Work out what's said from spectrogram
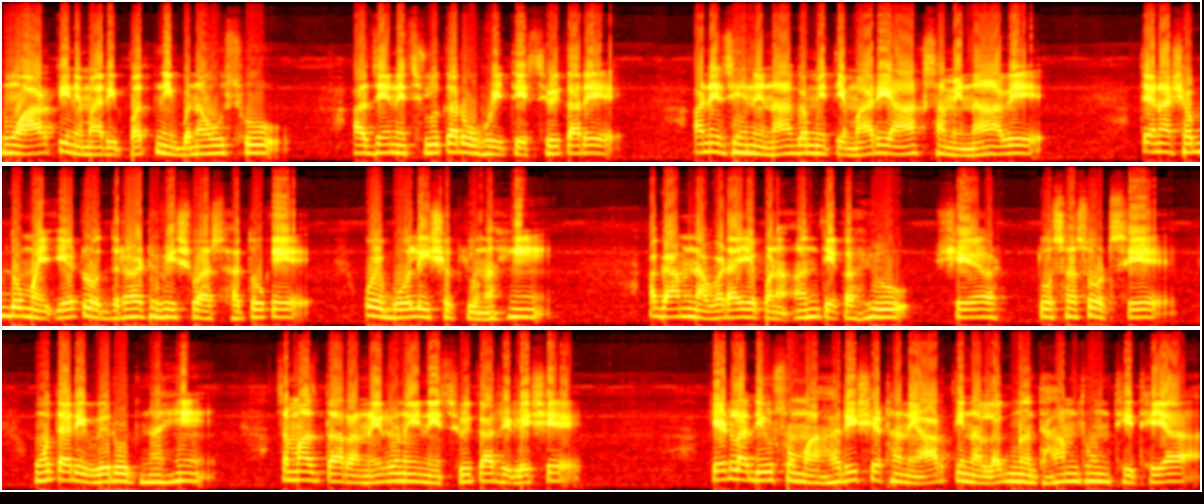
હું આરતીને મારી પત્ની બનાવું છું. આ જેને સ્વીકારવું હોય તે સ્વીકારે અને જેને ના ગમે તે મારી આંખ સામે ના આવે. તેના શબ્દોમાં એટલો દ્રઢ વિશ્વાસ હતો કે કોઈ બોલી શક્યું નહીં. આ ગામના વડાએ પણ અંતે કહ્યું શેઠ તું સસોટ છે. હું તારી વિરુદ્ધ નહીં. સમાજ તારા નિર્ણયને સ્વીકારી લેશે. કેટલા દિવસોમાં હરિશેઠ અને આરતીના લગ્ન ધામધૂમથી થયા?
